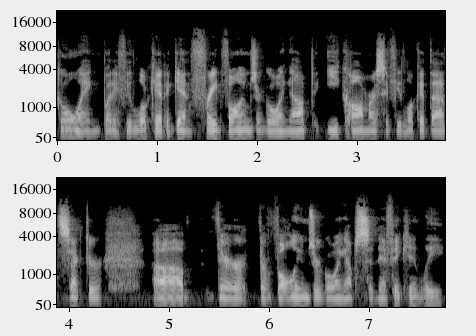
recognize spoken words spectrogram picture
going. But if you look at again, freight volumes are going up. E-commerce, if you look at that sector, uh, their their volumes are going up significantly.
